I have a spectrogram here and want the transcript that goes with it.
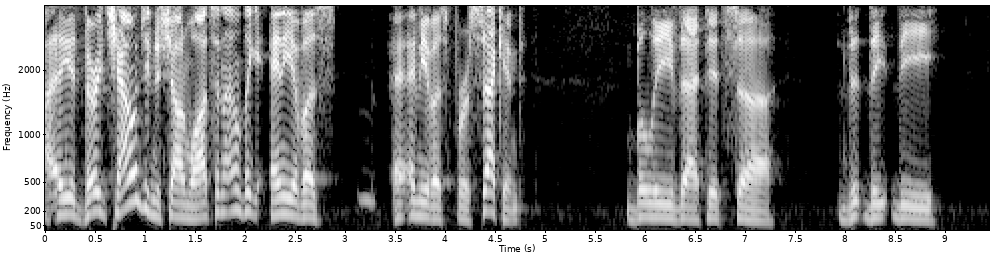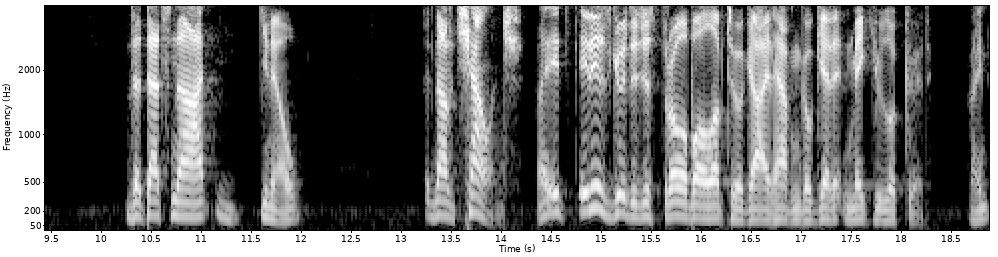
I, it's very challenging to Sean Watson. I don't think any of us, any of us for a second, believe that it's uh, the the the that that's not you know not a challenge, right? It, it is good to just throw a ball up to a guy and have him go get it and make you look good, right?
